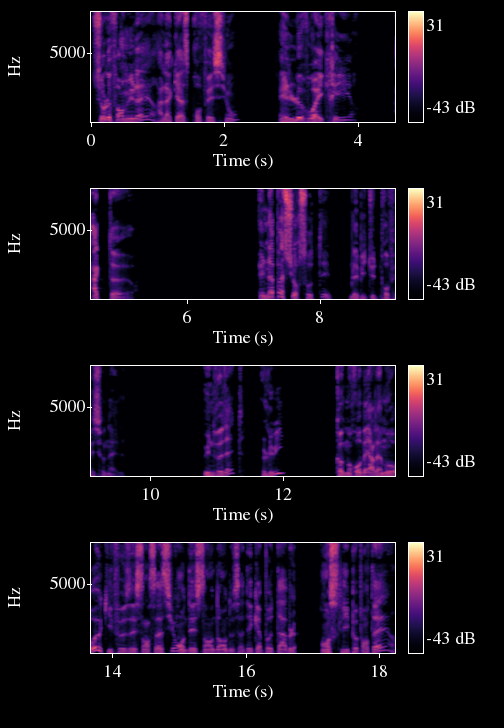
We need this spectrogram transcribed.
Sur le formulaire, à la case profession, elle le voit écrire acteur. Elle n'a pas sursauté l'habitude professionnelle. Une vedette, lui, comme Robert Lamoureux qui faisait sensation en descendant de sa décapotable en slip panthère,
